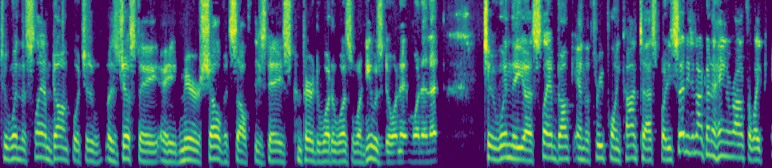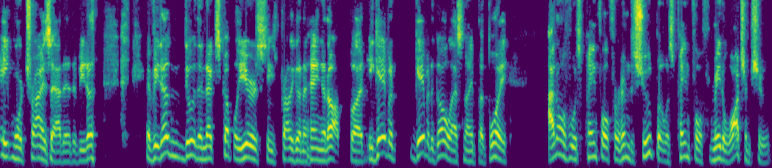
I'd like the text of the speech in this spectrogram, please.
to win the slam dunk, which is, was just a, a mere shell of itself these days compared to what it was when he was doing it and winning it. To win the uh, slam dunk and the three point contest, but he said he's not going to hang around for like eight more tries at it. If he does, if he doesn't do it the next couple of years, he's probably going to hang it up. But he gave it gave it a go last night. But boy, I don't know if it was painful for him to shoot, but it was painful for me to watch him shoot.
